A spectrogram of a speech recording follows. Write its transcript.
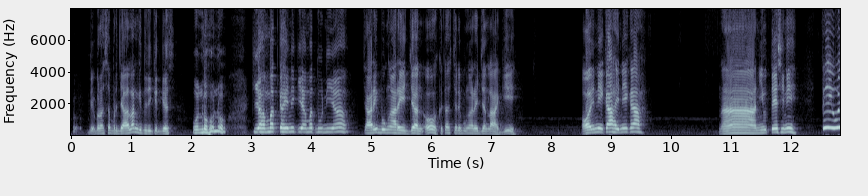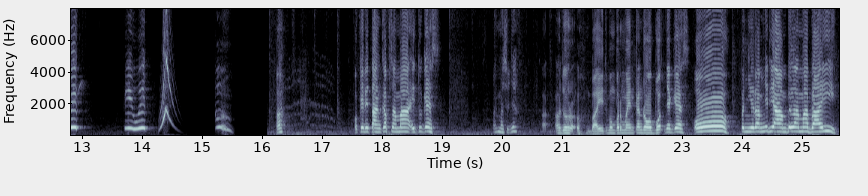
Kok kayak berasa berjalan gitu dikit, guys. Oh no, no. Kiamat kah ini kiamat dunia? Cari bunga regen. Oh, kita cari bunga regen lagi. Oh, ini kah? Ini kah? Nah, new test ini. Piwit. Piwit. Ah. Oke, ditangkap sama itu, guys. Ah, maksudnya? Aduh, bayi itu mempermainkan robotnya, guys. Oh, penyiramnya diambil sama bayi.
